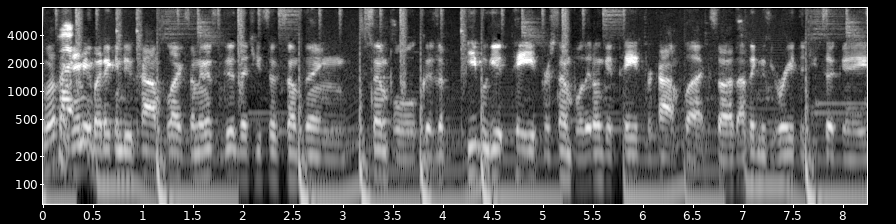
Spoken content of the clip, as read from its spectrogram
Well, I think anybody can do complex. I mean, it's good that you took something simple because if people get paid for simple, they don't get paid for complex. So I think it's great that you took a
